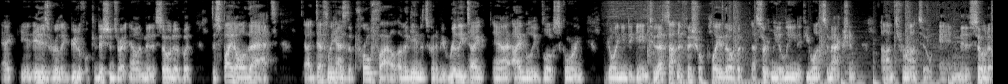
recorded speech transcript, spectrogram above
it is really beautiful conditions right now in Minnesota. But despite all that, uh, definitely has the profile of a game that's going to be really tight and I, I, believe low scoring going into game two. That's not an official play, though, but certainly a lean if you want some action on Toronto and Minnesota.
